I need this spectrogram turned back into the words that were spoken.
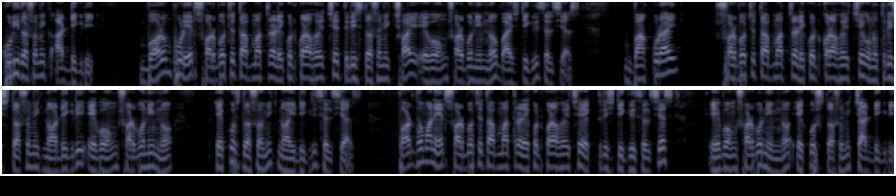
কুড়ি দশমিক আট ডিগ্রি। বহরমপুরের সর্বোচ্চ তাপমাত্রা রেকর্ড করা হয়েছে তিরিশ দশমিক ছয় এবং সর্বনিম্ন বাইশ ডিগ্রি সেলসিয়াস। বাঁকুড়ায় সর্বোচ্চ তাপমাত্রা রেকর্ড করা হয়েছে উনত্রিশ দশমিক ন ডিগ্রি এবং সর্বনিম্ন একুশ দশমিক নয় ডিগ্রি সেলসিয়াস। বর্ধমানের সর্বোচ্চ তাপমাত্রা রেকর্ড করা হয়েছে একত্রিশ ডিগ্রি সেলসিয়াস এবং সর্বনিম্ন একুশ দশমিক চার ডিগ্রি।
